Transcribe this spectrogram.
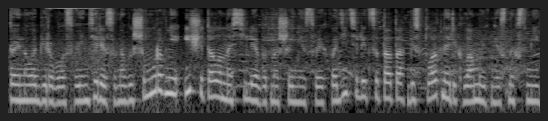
тайно лоббировала свои интересы на высшем уровне и считала насилие в отношении своих водителей, цитата, бесплатной рекламой в местных СМИ.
